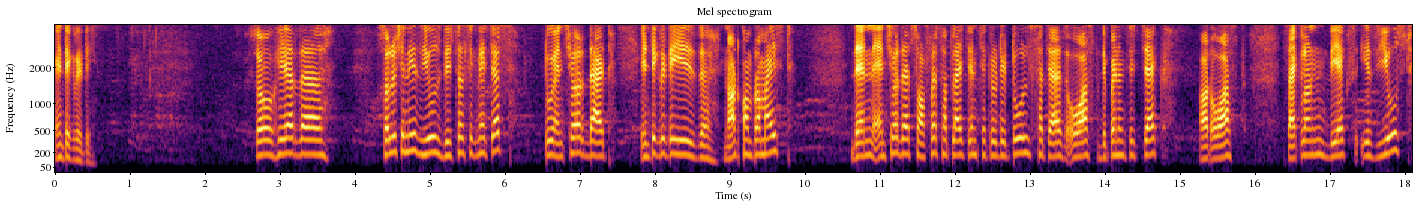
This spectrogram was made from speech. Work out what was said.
integrity. So here the solution is use digital signatures to ensure that integrity is uh, not compromised then ensure that software supply chain security tools such as OWASP dependency check or OWASP Cyclone DX is used.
